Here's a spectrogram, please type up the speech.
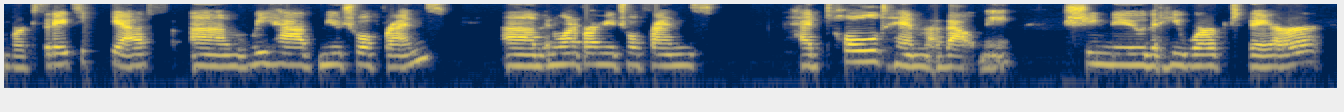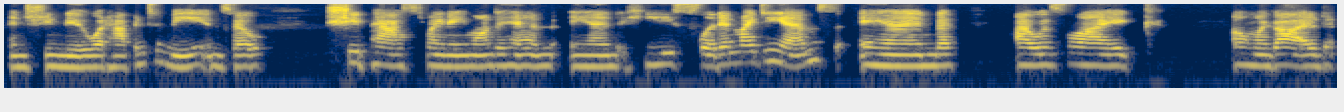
works at ATF. Um, we have mutual friends. Um, and one of our mutual friends had told him about me. She knew that he worked there and she knew what happened to me. And so she passed my name on to him and he slid in my DMs. And I was like, oh my God,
